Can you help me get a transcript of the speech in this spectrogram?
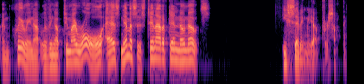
I'm clearly not living up to my role as Nemesis. 10 out of 10, no notes. He's setting me up for something.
